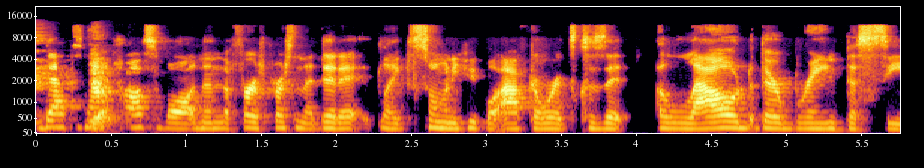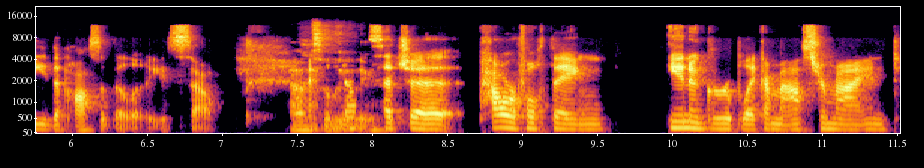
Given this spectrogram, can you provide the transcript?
that's not possible. And then the first person that did it like so many people afterwards because it allowed their brain to see the possibilities. So Absolutely. such a powerful thing in a group like a mastermind,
